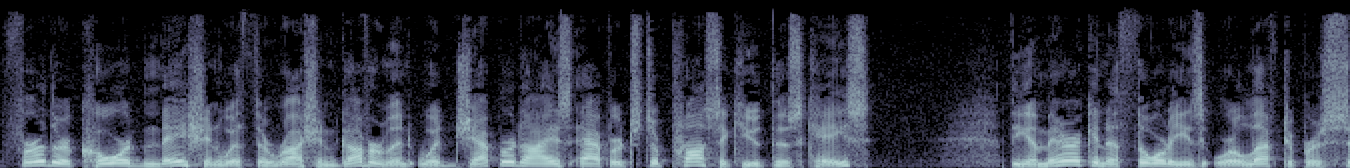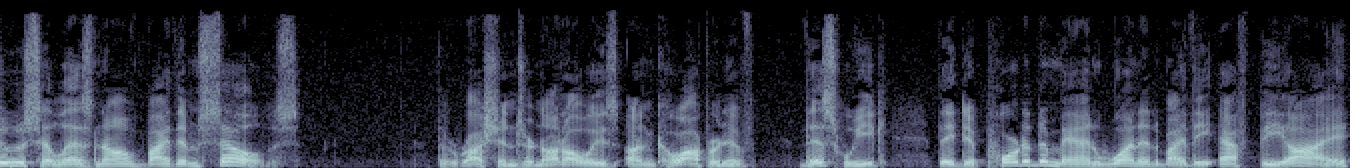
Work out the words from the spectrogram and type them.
Further coordination with the Russian government would jeopardize efforts to prosecute this case. The American authorities were left to pursue Seleznev by themselves. The Russians are not always uncooperative. This week, they deported a man wanted by the FBI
